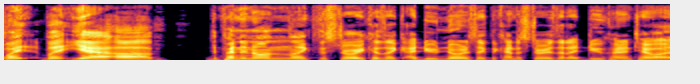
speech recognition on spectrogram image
but but yeah um depending on like the story because like i do notice like the kind of stories that i do kind of tell I,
